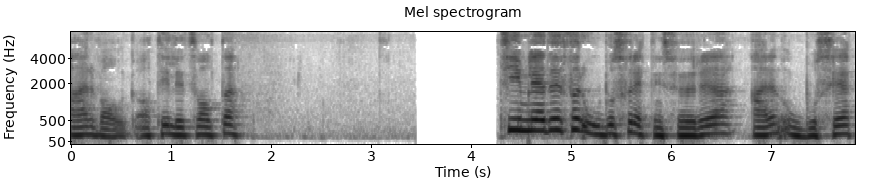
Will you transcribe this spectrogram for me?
er valg av tillitsvalgte. Teamleder for Obos forretningsførere er en Obos-sjef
